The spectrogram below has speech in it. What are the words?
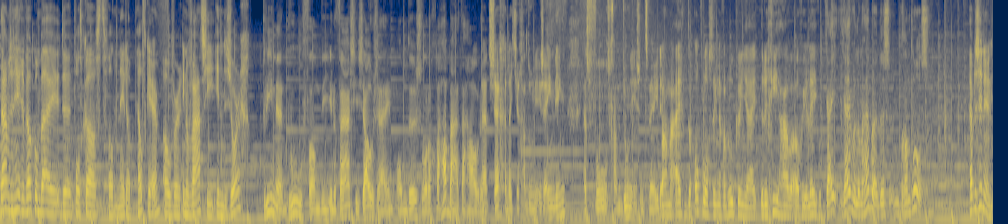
Dames en heren, welkom bij de podcast van NEDAP Healthcare over innovatie in de zorg. primair doel van die innovatie zou zijn om de zorg behapbaar te houden. Het zeggen dat je gaat doen is één ding. Het vervolgens gaan doen is een tweede. Maar eigenlijk de oplossingen van hoe kun jij de regie houden over je leven. Jij, jij wil hem hebben, dus brand los. Heb er zin in?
